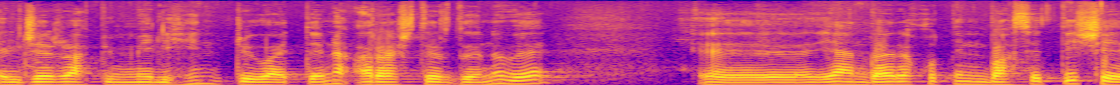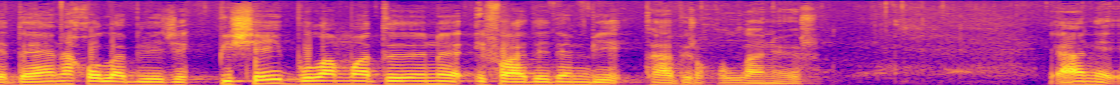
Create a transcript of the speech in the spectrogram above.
El Cerrah bin Melih'in rivayetlerini araştırdığını ve e, yani Darekutni'nin bahsettiği şeye dayanak olabilecek bir şey bulamadığını ifade eden bir tabir kullanıyor. Yani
